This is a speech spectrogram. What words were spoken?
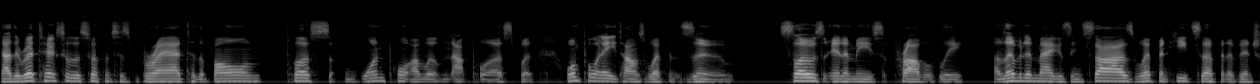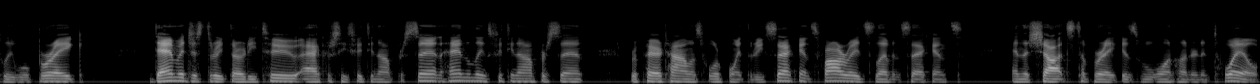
Now the red text of this weapon says Brad to the bone, plus 1 point, uh, well not plus, but 1.8 times weapon zoom, slows enemies probably, a limited magazine size, weapon heats up and eventually will break, Damage is 332, accuracy is 59%, handling is 59%, repair time is 4.3 seconds, fire rate is 11 seconds, and the shots to break is 112.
